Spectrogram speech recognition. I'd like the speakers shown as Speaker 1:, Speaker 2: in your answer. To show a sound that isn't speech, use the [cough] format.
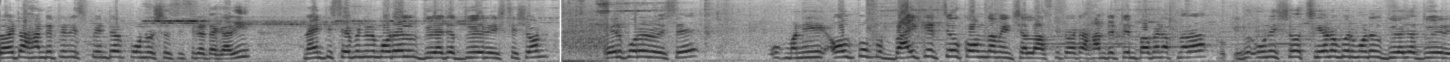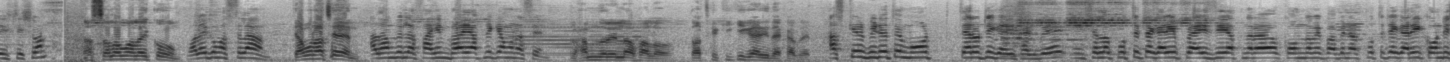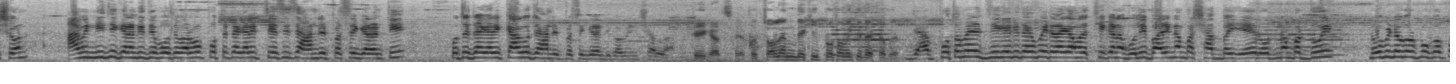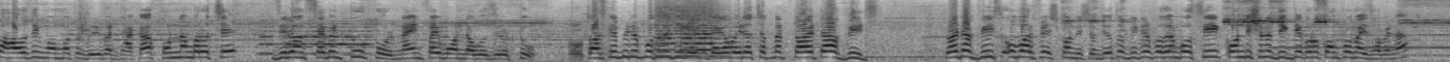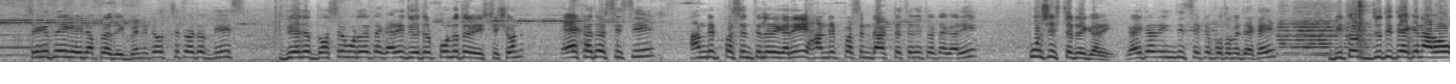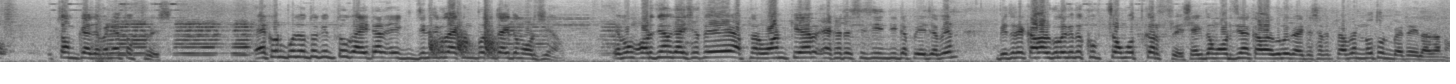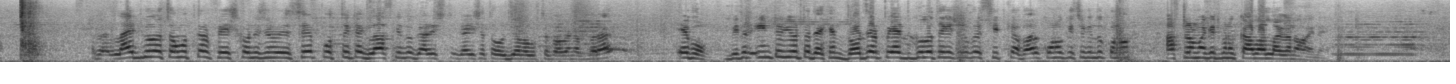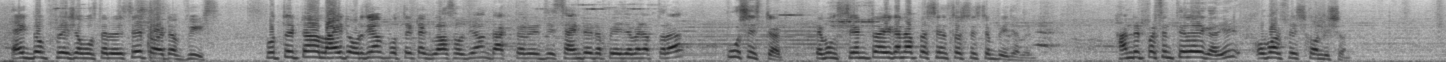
Speaker 1: Toyota hundred ten Sprinter পনেরোশো সিসির একটা গাড়ি নাইনটি সেভেনের মডেল দুই হাজার দুইয়ের রেজিস্ট্রেশন এরপরে রয়েছে মানে অল্প বাইকের চেয়েও কম দামে ইনশাল্লাহ আজকে টয়োটা হান্ড্রেড টেন পাবেন আপনারা। উনিশশো ছিয়ানব্বই মডেল দুই হাজার দুইয়ের রেজিস্ট্রেশন
Speaker 2: আসসালামু আলাইকুম।
Speaker 1: ওয়ালাইকুম আসসালাম।
Speaker 2: কেমন আছেন?
Speaker 1: আলহামদুলিল্লাহ ফাহিম ভাই আপনি কেমন আছেন?
Speaker 2: আলহামদুলিল্লাহ ভালো। তো আজকে কি কি গাড়ি দেখাবেন?
Speaker 1: আজকের ভিডিওতে মোট তেরোটি গাড়ি থাকবে। ইনশাল্লাহ প্রত্যেকটা গাড়ির প্রাইস দিয়ে আপনারা কম দামে পাবেন। আর প্রত্যেকটা গাড়ির কন্ডিশন আমি নিজে গ্যারান্টি দিয়ে বলতে পারব প্রত্যেকটা গাড়ির চেসিসে হান্ড্রেড পার্সেন্ট গ্যারান্টি প্রত্যেকটা গাড়ির কাগজে হান্ড্রেড পার্সেন্ট গ্যারান্টি পাবেন ইনশাল্লাহ
Speaker 2: ঠিক আছে তো চলেন দেখি প্রথমে কি দেখাবেন।
Speaker 1: প্রথমে যে গাড়ি দেখব এটার আগে আমাদের ঠিকানা বলি বাড়ি নাম্বার সাত বাই এ রোড নাম্বার দুই নবীনগর প্রকল্প হাউজিং মোহাম্মদুল বেরিবার ঢাকা। ফোন নাম্বার হচ্ছে zero one seven two four nine five one double zero two তো আজকের ভিডিও প্রথমে যে গাড়িটা দেখাবো এটা হচ্ছে আপনার Toyota Vitz Toyota Vitz over fresh condition যেহেতু ভিডিওর প্রথমে বলছি কন্ডিশনের দিক দিয়ে কোনো কম্প্রোমাইজ হবে না। সেক্ষেত্রে গাড়িটা আপনারা দেখবেন। এটা হচ্ছে টয়োটা ভিডস দুই হাজার দশের মডেল একটা গাড়ি, দুই হাজার পনেরোতে রেজিস্ট্রেশন এক হাজার সিসি হান্ড্রেড পার্সেন্ট তেলের গাড়ি হান্ড্রেড পার্সেন্ট ডাক্তার চালিত একটা গাড়ি পঁচিশ স্টার্টের গাড়ি। গাড়িটার ইঞ্জিন সেটে প্রথমে দেখাই। ভিতর যদি দেখেন আরও চমকে যাবেন এত ফ্রেশ এখন পর্যন্ত কিন্তু গাড়িটার এই জিনিসগুলো এখন পর্যন্ত একদম অরিজিনাল এবং অরিজিনাল গাড়ির সাথে আপনার ওয়ান কেয়ার এক হাজার সিসি ইঞ্জিনটা পেয়ে যাবেন। ভিতরে কালারগুলো কিন্তু খুব চমৎকার ফ্রেশ একদম অরিজিনাল কালারগুলো গাড়িটার সাথে পাবেন, নতুন ব্যাটারি লাগানো। লাইটগুলো চমৎকার ফ্রেশ কন্ডিশন রয়েছে। প্রত্যেকটা গ্লাস কিন্তু গাড়ির গাড়ির সাথে অরিজিনাল অবস্থায় পাবেন আপনারা। এবং ভিতরে ইন্টেরিয়রটা দেখেন, দরজার প্যাডগুলো থেকে শুরু করে সিট কাভার কোনো কিছু কিন্তু কোনো আফটার মার্কেট কোনো কাভার লাগানো হয় না একদম ফ্রেশ অবস্থায় রয়েছে টয়টা ভিটস প্রত্যেকটা লাইট অরিজিনাল প্রত্যেকটা গ্লাস অরিজিনাল ডাক্তারের যে সাইনটা এটা পেয়ে যাবেন আপনারা। পুশ স্টার্ট এবং সেন্টটা এখানে আপনার সেন্সর সিস্টেম পেয়ে যাবেন। হান্ড্রেড পার্সেন্ট তেলের গাড়ি ওভার ফ্রেশ কন্ডিশন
